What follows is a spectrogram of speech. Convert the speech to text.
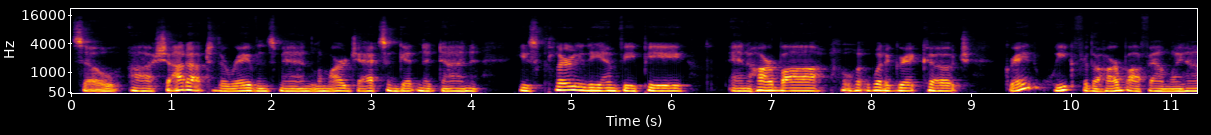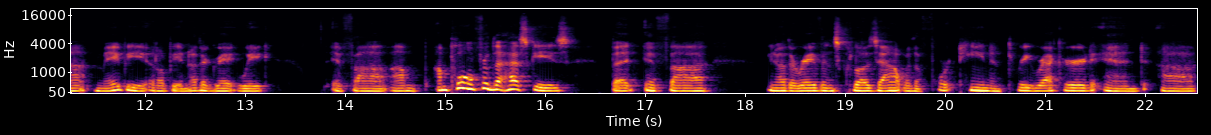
So, uh, shout out to the Ravens, man. Lamar Jackson getting it done. He's clearly the MVP. And Harbaugh, what a great coach. Great week for the Harbaugh family, huh? Maybe it'll be another great week if uh, I'm I'm pulling for the Huskies, but if uh, you know the Ravens close out with a 14 and three record, and uh,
